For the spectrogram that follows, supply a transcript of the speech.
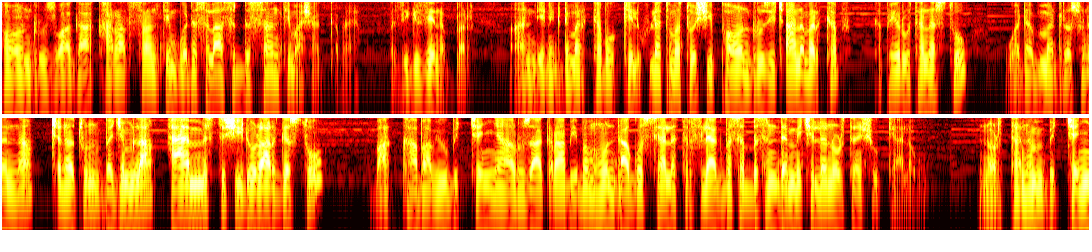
ፓውንድ ሩዝ ዋጋ ከ4 ሳንቲም ወደ 36 ሳንቲም አሻቀበ። በዚህ ጊዜ ነበር አንድ የንግድ መርከብ ወኪል 200 ሺህ ፓውንድ ሩዝ የጫነ መርከብ ከፔሩ ተነስቶ ወደብ መድረሱንና ጭነቱን በጅምላ 25 ሺህ ዶላር ገዝቶ በአካባቢው ብቸኛ ሩዝ አቅራቢ በመሆን ዳጎስ ያለ ትርፍ ሊያግበሰብስ እንደሚችል ለኖርተን ሹክ ያለው። ኖርተንም ብቸኛ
